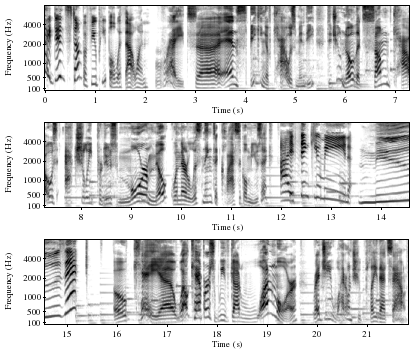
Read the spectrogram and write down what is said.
I did stump a few people with that one. Right. Uh, and speaking of cows, Mindy, did you know that some cows actually produce more milk when they're listening to classical music? I think you mean music? Okay, uh, well, campers, we've got one more. Reggie, why don't you play that sound?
